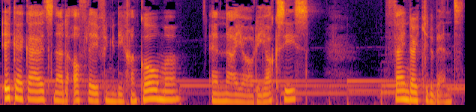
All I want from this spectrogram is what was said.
Ik kijk uit naar de afleveringen die gaan komen en naar jouw reacties. Fijn dat je er bent.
